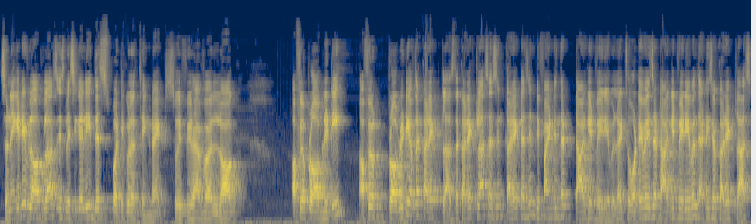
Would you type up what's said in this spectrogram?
So negative log loss is basically this particular thing right? So if you have a log of your probability of your probability of the correct class. The correct class as in correct as in defined in the target variable right? So whatever is the target variable that is your correct class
